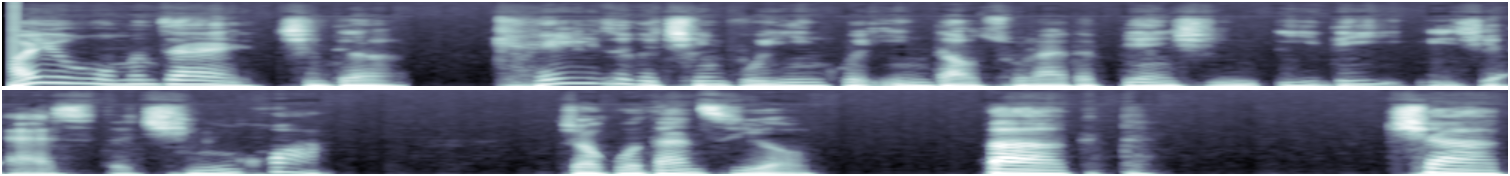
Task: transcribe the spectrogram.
还有我们在记得 k 这个清辅音会引导出来的变形 ed 以及 s 的轻化。教过单词有 bugged。chucked,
